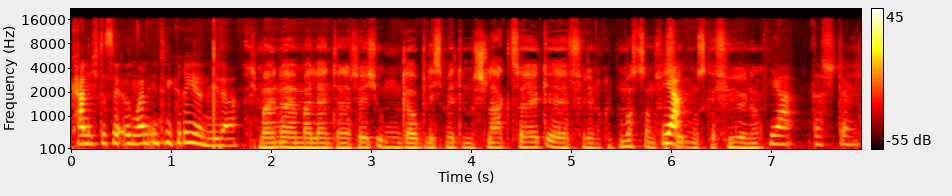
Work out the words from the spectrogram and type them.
kann ich das ja irgendwann integrieren wieder. Ich meine, äh, man lernt ja natürlich unglaublich mit dem Schlagzeug äh, für den Rhythmus und fürs ja. Rhythmusgefühl. Ne? Ja, das stimmt.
